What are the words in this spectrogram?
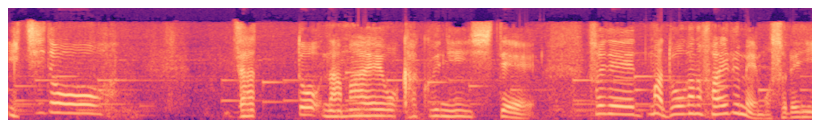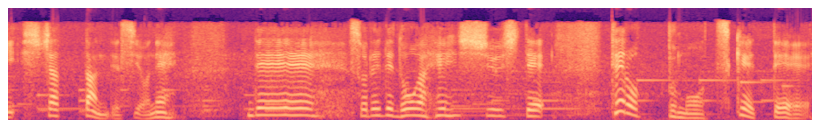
一度ざっと名前を確認してそれで、まあ、動画のファイル名もそれにしちゃったんですよね。でそれで動画編集してテロップもつけて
